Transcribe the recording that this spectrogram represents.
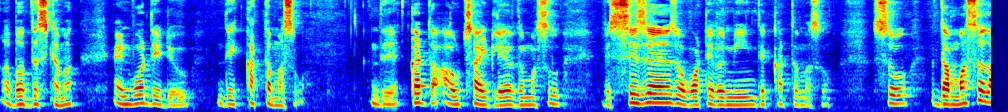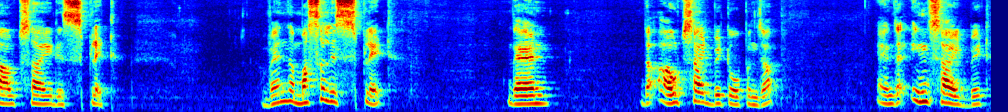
above the stomach and what they do, they cut the muscle. They cut the outside layer of the muscle with scissors or whatever mean, they cut the muscle. So the muscle outside is split. When the muscle is split, then the outside bit opens up and the inside bit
